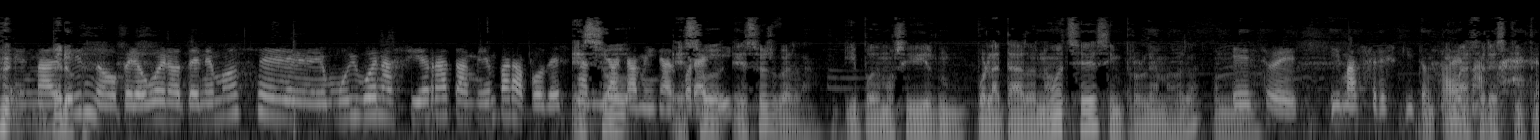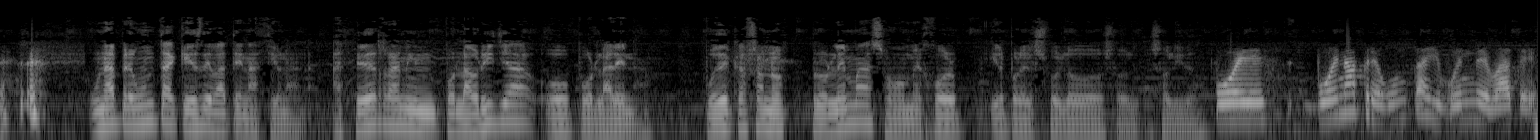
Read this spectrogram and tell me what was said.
En Madrid no, pero bueno, tenemos eh, muy buena sierra también para poder salir a caminar por allí. Eso es verdad, y podemos ir por la tarde-noche sin problema, ¿verdad? Eso es, y más fresquito. Y más fresquito. Una pregunta que es debate nacional, ¿hacer running por la orilla o por la arena? ¿Puede causarnos problemas o mejor ir por el suelo sólido? Pues buena pregunta y buen debate.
